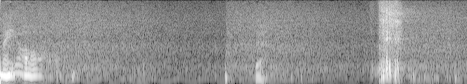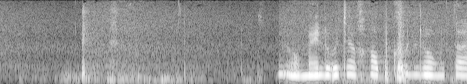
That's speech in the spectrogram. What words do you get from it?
ไม่ออก หนู ไม่รู้จะขอบคุณหลวงตา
